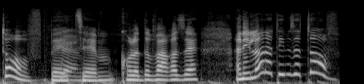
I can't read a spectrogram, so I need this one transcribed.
טוב בעצם, כל הדבר הזה. אני לא יודעת אם זה טוב.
